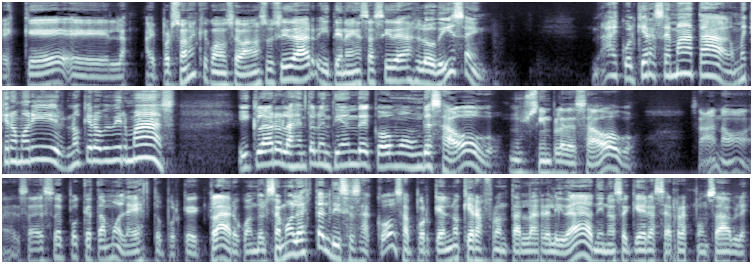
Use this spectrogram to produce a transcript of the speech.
es que eh, hay personas que cuando se van a suicidar y tienen esas ideas, lo dicen. Ay, cualquiera se mata, me quiero morir, no quiero vivir más. Y claro, la gente lo entiende como un desahogo, un simple desahogo. O sea, no, eso, es porque está molesto, porque claro, cuando él se molesta, él dice esas cosas, porque él no quiere afrontar la realidad y no se quiere hacer responsable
